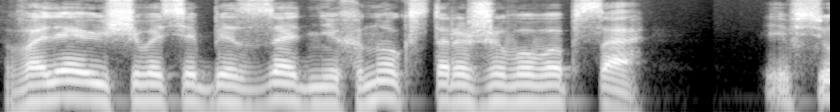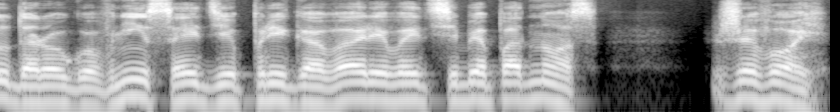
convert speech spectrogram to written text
валяющегося без задних ног сторожевого пса. И всю дорогу вниз Эдди приговаривает себе под нос. «Живой!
